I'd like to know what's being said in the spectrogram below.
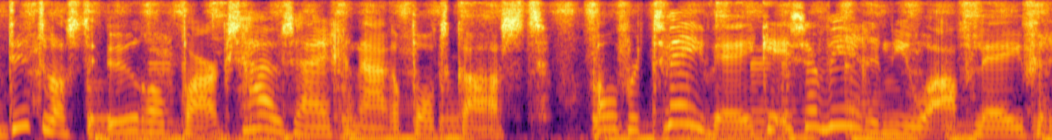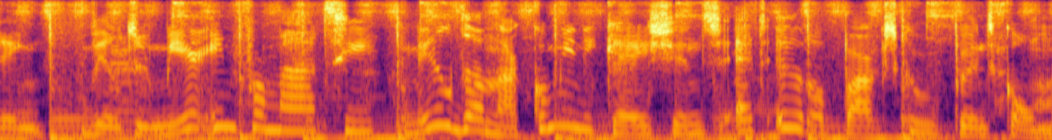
Dit was de Europarks Huiseigenaren podcast. Over twee weken is er weer een nieuwe aflevering. Wilt u meer informatie? Mail dan naar communications@europarksgroup.com.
